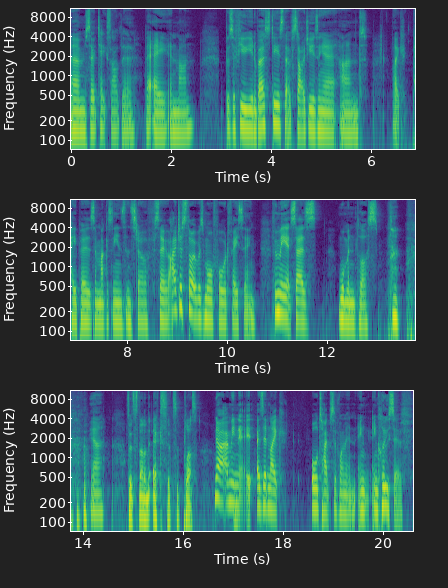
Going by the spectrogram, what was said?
Um, so it takes out the the A in man. There's a few universities that have started using it, and like papers and magazines and stuff. So I just thought it was more forward facing. For me, it says woman plus. yeah. So it's not an X, it's a plus. No, I mean, it, as in like all types of women, in, inclusive,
